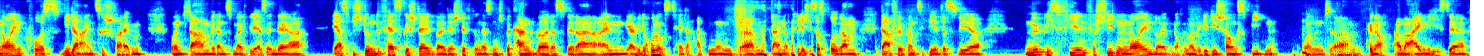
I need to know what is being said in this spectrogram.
neuen Kurs wieder einzuschreiben. Und da haben wir dann zum Beispiel erst in der ersten Stunde festgestellt, weil der Stiftung das nicht bekannt war, dass wir da einen ja, Wiederholungstäter hatten. Und ähm, dann natürlich ist das Programm dafür konzipiert, dass wir möglichst vielen verschiedenen neuen Leuten auch immer wieder die Chance bieten. Und ähm, genau, aber eigentlich ist der,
